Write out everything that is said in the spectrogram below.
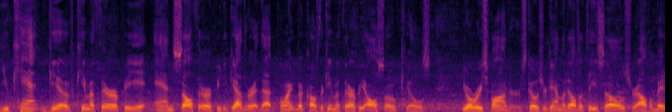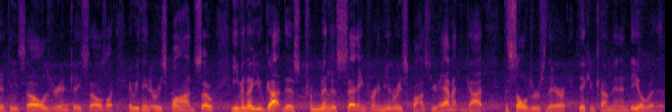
you can't give chemotherapy and cell therapy together at that point because the chemotherapy also kills your responders, kills your gamma delta T cells, your alpha beta T cells, your NK cells, like everything that responds. So even though you've got this tremendous setting for an immune response, you haven't got the soldiers there that can come in and deal with it.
